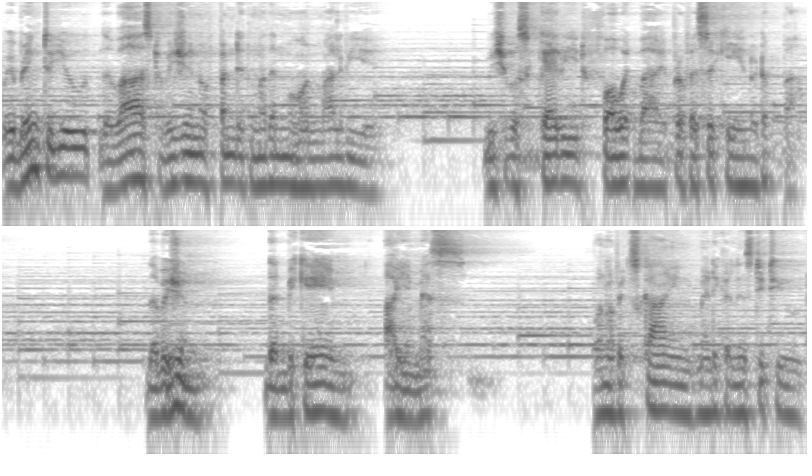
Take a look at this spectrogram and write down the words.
We bring to you the vast vision of Pandit Madan Mohan Malviya, which was carried forward by Professor K. N. Udupa. The vision that became IMS, one of its kind medical institute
